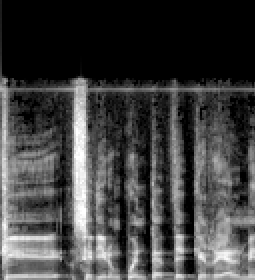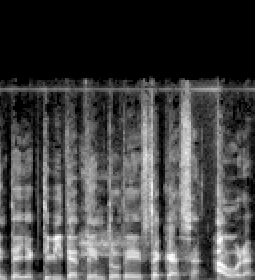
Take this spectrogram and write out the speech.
que se dieron cuenta de que realmente hay actividad dentro de esta casa. Ahora,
